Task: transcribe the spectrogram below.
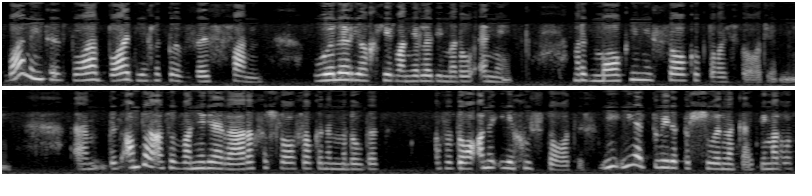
baie mense is baie baie deeglik bewus van hoe hulle reageer wanneer hulle die middel in het. Maar dit maak nie meer saak op daai stadium nie. Ehm um, dis amper asof wanneer jy regtig verslaaf raak aan 'n middel dat asof daar 'n ander ego status. Nie nie 'n tweede persoonlikheid nie, maar daar's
